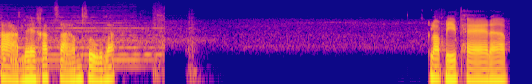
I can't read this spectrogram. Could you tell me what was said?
ขาดเลยครับสามศูละ รอบนี้แพ้นะครับ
